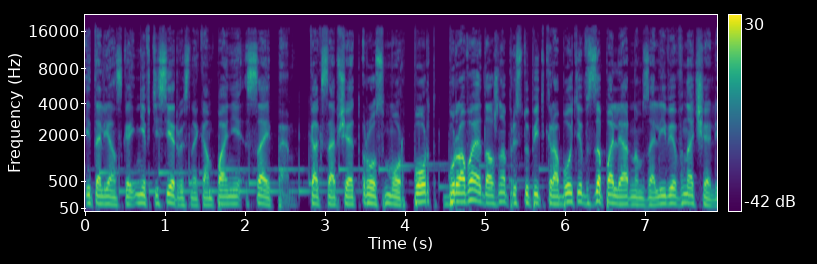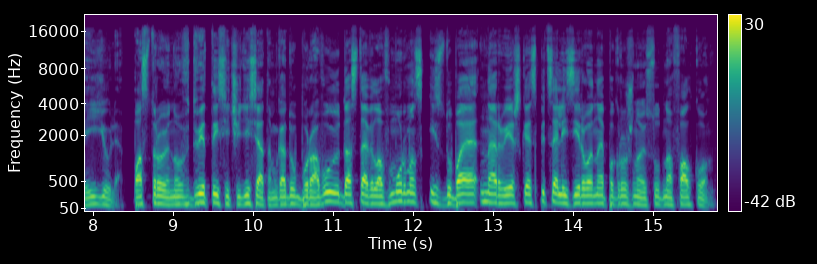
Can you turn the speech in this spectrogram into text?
итальянской нефтесервисной компании Сайпем. Как сообщает Росморпорт, буровая должна приступить к работе в Заполярном заливе в начале июля. Построенную в 2010 году буровую доставила в Мурманск из Дубая норвежское специализированное погружное судно «Фалкон».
